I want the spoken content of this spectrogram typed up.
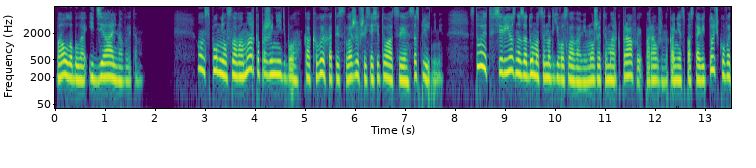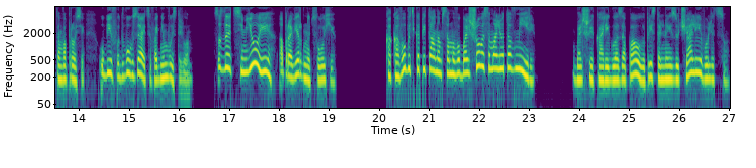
Паула была идеальна в этом. Он вспомнил слова Марка про женитьбу, как выход из сложившейся ситуации со сплетнями. Стоит серьезно задуматься над его словами. Может, Марк прав, и пора уже наконец поставить точку в этом вопросе, убив двух зайцев одним выстрелом создать семью и опровергнуть слухи. Каково быть капитаном самого большого самолета в мире? Большие карие глаза Паулы пристально изучали его лицо.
